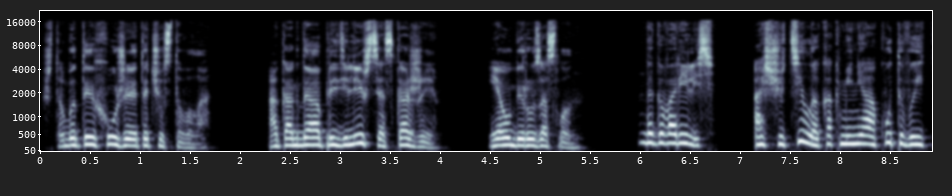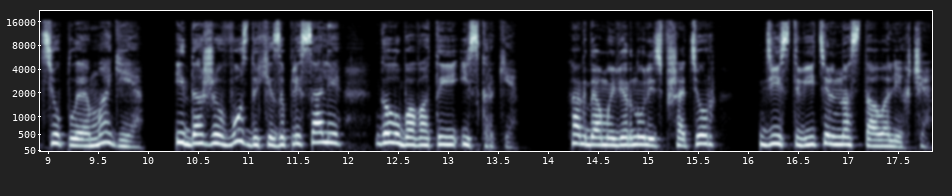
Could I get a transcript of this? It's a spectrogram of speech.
чтобы ты хуже это чувствовала. А когда определишься, скажи. Я уберу заслон. Договорились. Ощутила, как меня окутывает теплая магия, и даже в воздухе заплясали голубоватые искорки. Когда мы вернулись в шатер, действительно стало легче.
